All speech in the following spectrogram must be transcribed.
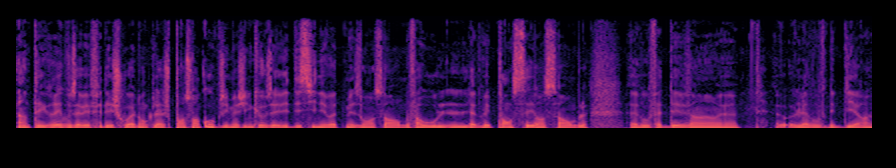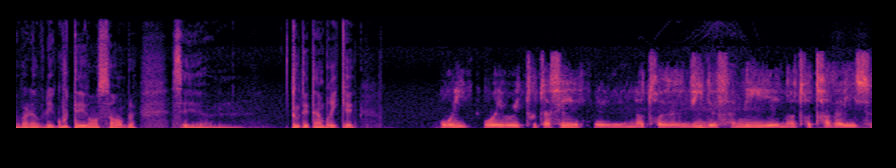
intégré. Vous avez fait des choix, donc là, je pense en couple. J'imagine que vous avez dessiné votre maison ensemble. Enfin, vous l'avez pensé ensemble. Euh, vous faites des vins. euh, euh, là, vous venez de dire, euh, voilà, vous les goûtez ensemble. C'est euh, tout est imbriqué. Oui, oui, oui, tout à fait. Et notre vie de famille et notre travail se-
